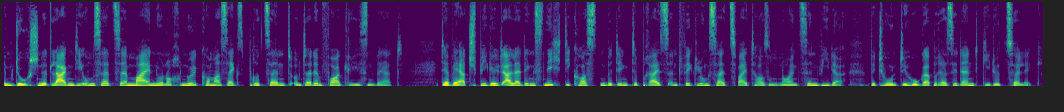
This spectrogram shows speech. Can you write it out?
Im Durchschnitt lagen die Umsätze im Mai nur noch 0,6 Prozent unter dem Vorkrisenwert. Der Wert spiegelt allerdings nicht die kostenbedingte Preisentwicklung seit 2019 wider, betont die Hoga-Präsident Guido Zöllig.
